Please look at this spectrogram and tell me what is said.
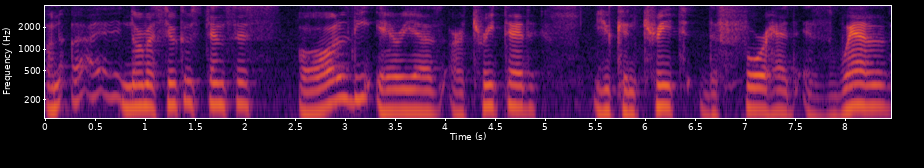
on uh, normal circumstances, all the areas are treated. You can treat the forehead as well.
